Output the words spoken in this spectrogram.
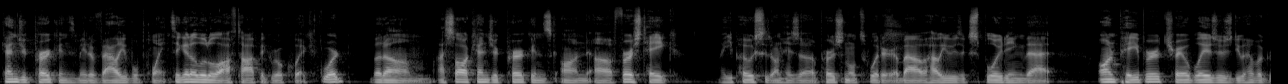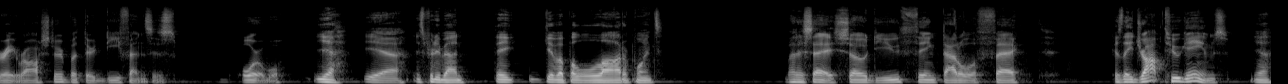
Kendrick Perkins made a valuable point. To get a little off topic real quick. Word. But um, I saw Kendrick Perkins on uh, First Take. He posted on his uh, personal Twitter about how he was exploiting that. On paper, Trailblazers do have a great roster, but their defense is horrible. Yeah. Yeah. It's pretty bad. They give up a lot of points. But I say, so do you think that'll affect? Because they dropped two games, Yeah.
